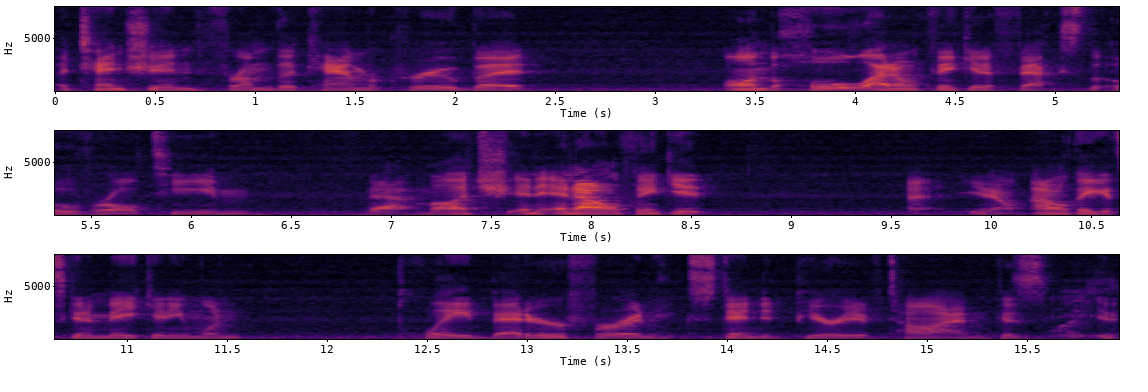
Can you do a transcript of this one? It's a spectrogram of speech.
attention from the camera crew, but on the whole, I don't think it affects the overall team that much, and and I don't think it, uh, you know, I don't think it's going to make anyone play better for an extended period of time because I think,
